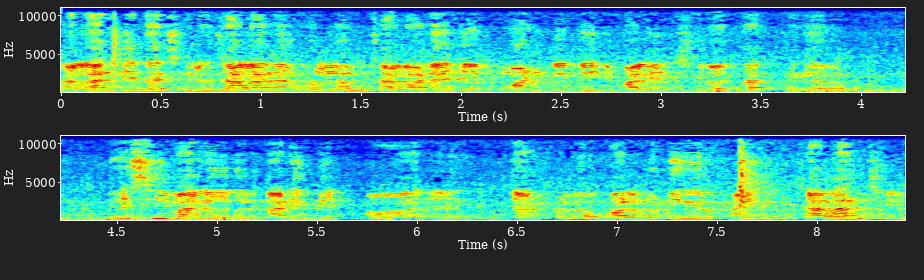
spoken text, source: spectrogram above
চালান যেটা ছিল চালানে বললাম চালানে যে কোয়ান্টিটি বালির ছিল তার থেকে বেশি বালি ওদের গাড়িতে পাওয়া যায়, যার ফলে ওভারলোডিং এর ফাইন চালান ছিল।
